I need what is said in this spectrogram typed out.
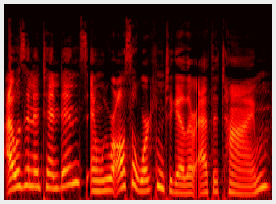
I was in attendance and we were also working together at the time.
